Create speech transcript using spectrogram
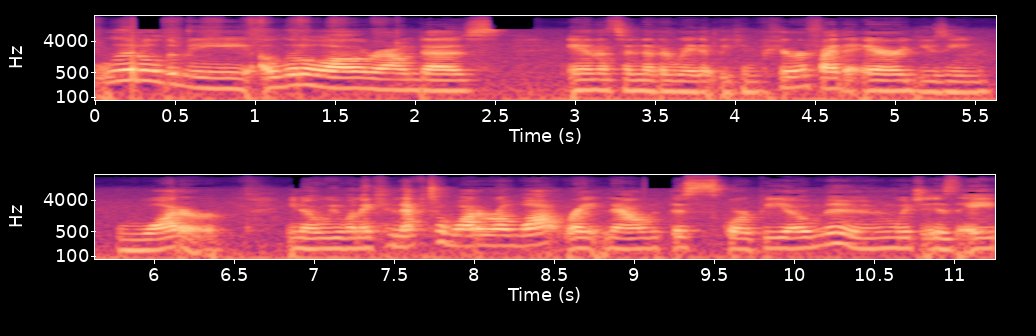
little to me, a little all around us. And that's another way that we can purify the air using water. You know, we want to connect to water a lot right now with this Scorpio moon, which is a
